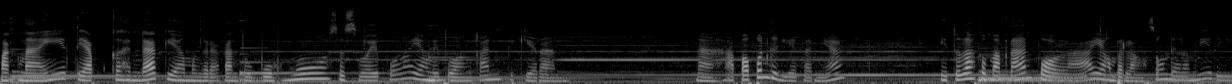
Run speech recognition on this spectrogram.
Maknai tiap kehendak yang menggerakkan tubuhmu sesuai pola yang dituangkan pikiran. Nah, apa pun kegiatannya, itulah pemaknaan pola yang berlangsung dalam diri.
